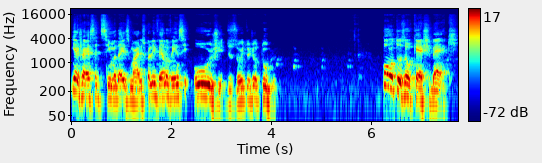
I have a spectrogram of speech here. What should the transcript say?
e já essa de cima da Smiles com a Livelo vence hoje, 18 de outubro. Pontos ou cashback?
